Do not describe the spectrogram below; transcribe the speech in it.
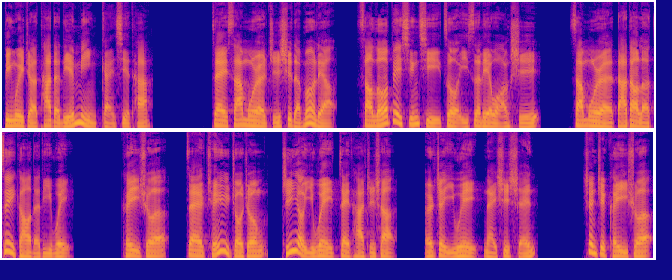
并为着他的怜悯感谢他。在撒母耳执事的末了，扫罗被兴起做以色列王时，撒母耳达到了最高的地位。可以说，在全宇宙中，只有一位在他之上，而这一位乃是神。甚至可以说，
